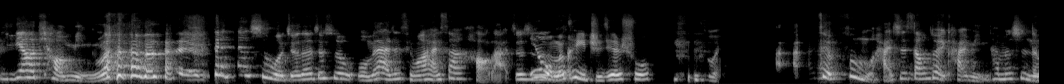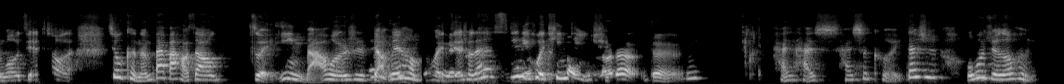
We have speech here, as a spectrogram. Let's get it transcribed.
一定要挑明了。但但是我觉得，就是我们俩这情况还算好啦，就是因为我们可以直接说。对，而且父母还是相对开明，他们是能够接受的。就可能爸爸好像嘴硬吧，或者是表面上不会接受，但是心里会听进去的。对，还还是还是可以。但是我会觉得很。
